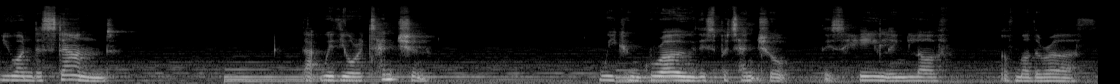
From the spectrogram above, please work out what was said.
You understand that with your attention, we can grow this potential, this healing love of Mother Earth.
